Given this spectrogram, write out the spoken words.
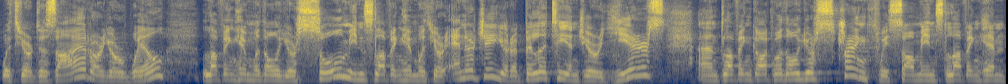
with your desire or your will. Loving Him with all your soul means loving Him with your energy, your ability, and your years. And loving God with all your strength, we saw, means loving Him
